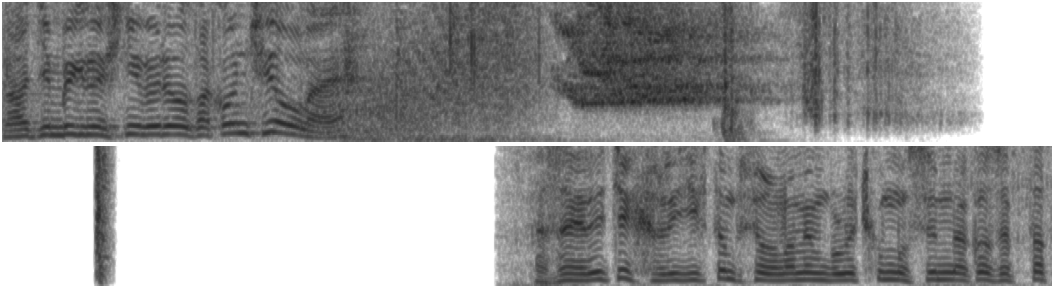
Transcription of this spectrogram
no a tím bych dnešní video zakončil, ne? Já se někdy těch lidí v tom silném bolečku musím jako zeptat,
